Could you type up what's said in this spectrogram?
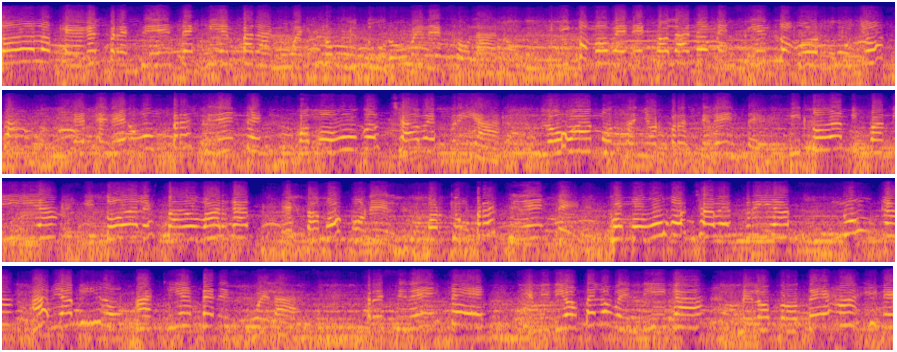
Todo lo que haga el presidente es bien para nuestro futuro venezolano. Y como venezolano me siento orgullosa de tener un presidente como Hugo Chávez Frías. Lo amo, señor presidente. Y toda mi familia y todo el Estado Vargas estamos con él. Porque un presidente como Hugo Chávez Frías nunca había habido aquí en Venezuela. Presidente, que mi Dios me lo bendiga, me lo proteja y me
